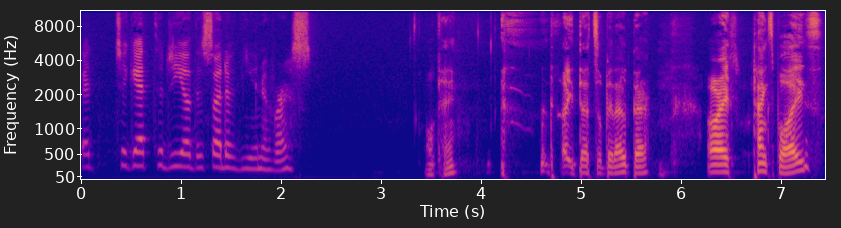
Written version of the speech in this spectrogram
Get, to get to the other side of the universe. Okay. That's a bit out there. All right. Thanks, boys.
